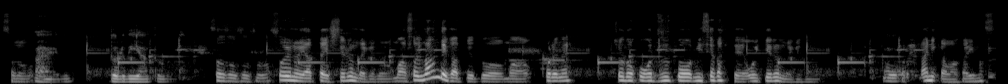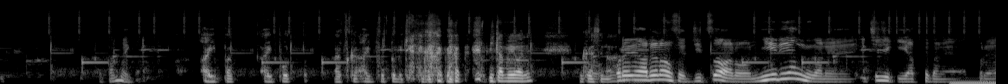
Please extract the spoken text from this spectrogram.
そのはい。ドルビーアート。そうそうそうそう、そういうのやったりしてるんだけど、まあそれなんでかっていうと、まあこれね、ちょうどこうずっと見せたくて置いてるんだけど、何かわかります？わかんないか iPad、iPod、懐か iPod みたいな、見た目はね、な昔の。これあれなんですよ、実はあのニール・ヤングがね、一時期やってたね、これ、あ、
